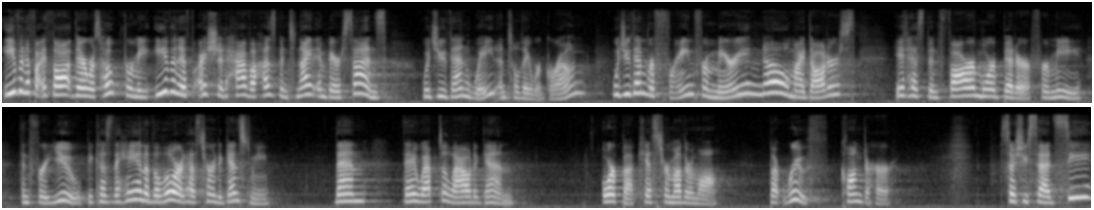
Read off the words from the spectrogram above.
Even if I thought there was hope for me, even if I should have a husband tonight and bear sons, would you then wait until they were grown? Would you then refrain from marrying? No, my daughters. It has been far more bitter for me than for you, because the hand of the Lord has turned against me. Then they wept aloud again. Orpah kissed her mother in law, but Ruth clung to her. So she said, See,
